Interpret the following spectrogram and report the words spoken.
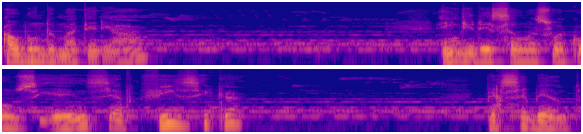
ao mundo material em direção à sua consciência física, percebendo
